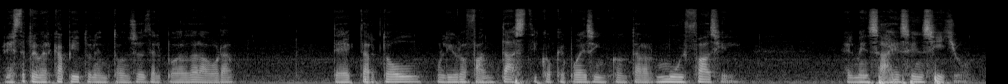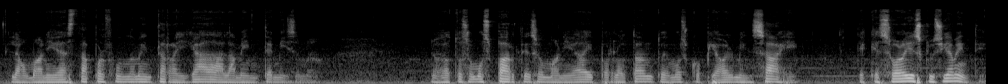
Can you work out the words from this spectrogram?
En este primer capítulo entonces del Poder de la Hora, de Hector Toll, un libro fantástico que puedes encontrar muy fácil. El mensaje es sencillo, la humanidad está profundamente arraigada a la mente misma. Nosotros somos parte de esa humanidad y por lo tanto hemos copiado el mensaje de que solo y exclusivamente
